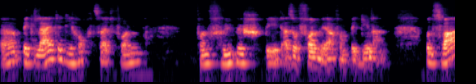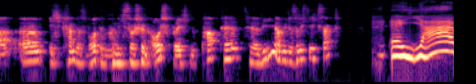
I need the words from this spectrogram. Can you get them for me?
äh, begleite die Hochzeit von von früh bis spät, also von, ja, vom Beginn an. Und zwar, äh, ich kann das Wort immer nicht so schön aussprechen, Papeterie, habe ich das richtig gesagt? Äh, ja,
